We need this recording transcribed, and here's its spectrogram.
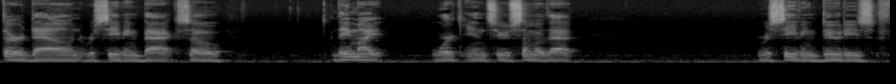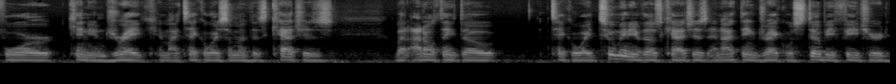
third down receiving back. So they might work into some of that receiving duties for Kenyon Drake. It might take away some of his catches, but I don't think they'll take away too many of those catches. And I think Drake will still be featured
